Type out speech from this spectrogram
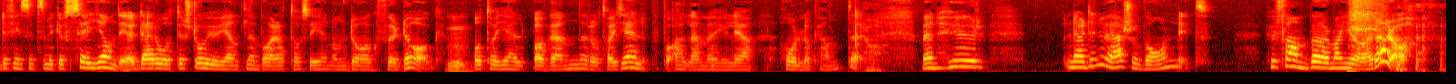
det finns inte så mycket att säga om det. Där återstår ju egentligen bara att ta sig igenom dag för dag och ta hjälp av vänner och ta hjälp på alla möjliga håll och kanter. Men hur, när det nu är så vanligt, hur fan bör man göra då?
